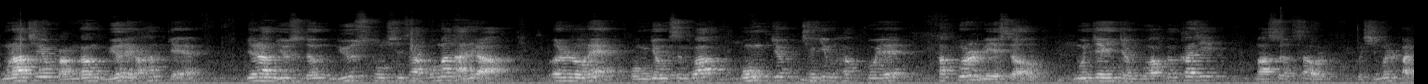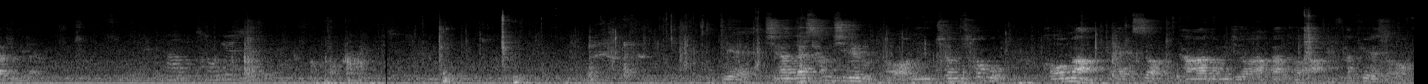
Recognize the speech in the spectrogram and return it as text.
문화체육관광위원회가 함께 연합뉴스 등 뉴스통신사뿐만 아니라 언론의 공정성과 공적 책임 확보의 확보를 위해서 문재인 정부가 끝까지 맞서 싸울 것임을 밝힙니다. 예, 지난달 30일부터 인천 서구 거망, 백석, 강화동 지역 아파트와 학교에서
